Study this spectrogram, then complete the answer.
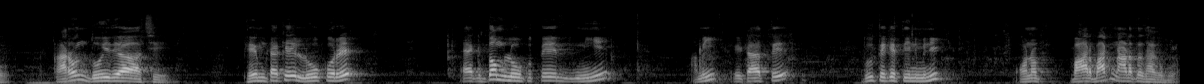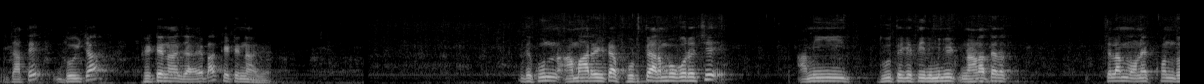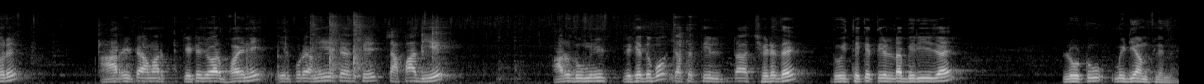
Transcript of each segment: কারণ দই দেওয়া আছে। ফ্লেমটাকে লো করে, একদম লোতে নিয়ে আমি এটাতে দু থেকে তিন মিনিট অন বারবার নাড়াতে থাকব, যাতে দইটা ফেটে না যায় বা কেটে না যায়। দেখুন, আমার এটা ফুটতে আরম্ভ করেছে। আমি দু থেকে তিন মিনিট নাড়াতে ছিলাম অনেকক্ষণ ধরে। আর এটা আমার কেটে যাওয়ার ভয় নেই। এরপরে আমি এটাকে চাপা দিয়ে আরও দু মিনিট রেখে দেবো যাতে তেলটা ছেড়ে দেয়। দই থেকে তেলটা বেরিয়ে যায় লো টু মিডিয়াম ফ্লেমে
